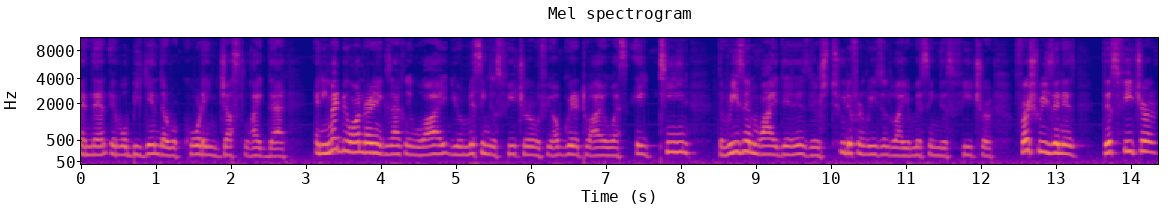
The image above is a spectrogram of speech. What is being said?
and then it will begin the recording just like that. And you might be wondering exactly why you're missing this feature if you upgraded to iOS 18. The reason why it is there's two different reasons why you're missing this feature. First reason is this feature,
